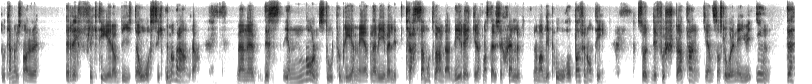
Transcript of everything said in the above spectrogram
då kan man ju snarare reflektera och byta åsikter med varandra. Men eh, det är ett enormt stort problem med när vi är väldigt krassa mot varandra. Det räcker att man ställer sig själv när man blir påhoppad för någonting. Så det första tanken som slår en är ju inte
